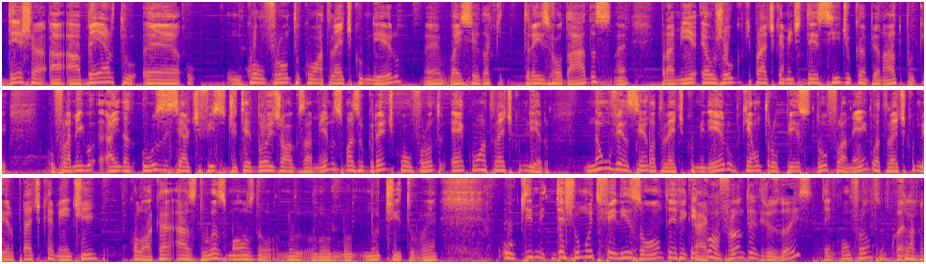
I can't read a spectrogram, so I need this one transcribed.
deixa a- aberto é, um confronto com o Atlético Mineiro, né? Vai ser daqui três rodadas, né? Para mim é o jogo que praticamente decide o campeonato, porque o Flamengo ainda usa esse artifício de ter dois jogos a menos, mas o grande confronto é com o Atlético Mineiro. Não vencendo o Atlético Mineiro, que é um tropeço do Flamengo, o Atlético Mineiro praticamente coloca as duas mãos no, no, no- no- título, né? O que me deixou muito feliz ontem, Tem Ricardo. confronto entre os dois? Tem confronto. Flamengo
